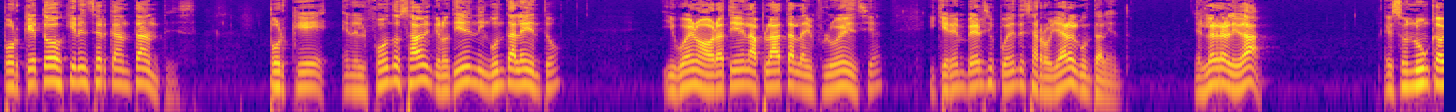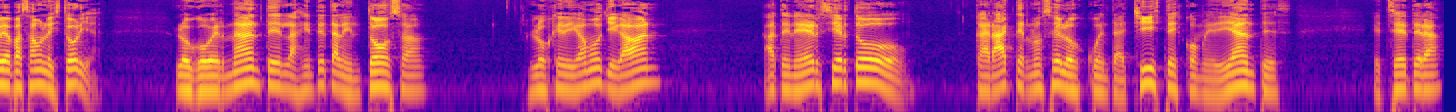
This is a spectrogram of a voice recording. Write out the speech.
¿Por qué todos quieren ser cantantes? Porque en el fondo saben que no tienen ningún talento y bueno, ahora tienen la plata, la influencia y quieren ver si pueden desarrollar algún talento. Es la realidad. Eso nunca había pasado en la historia. Los gobernantes, la gente talentosa, los que digamos llegaban a tener cierto carácter, no sé, los cuentachistes, comediantes, etcétera.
